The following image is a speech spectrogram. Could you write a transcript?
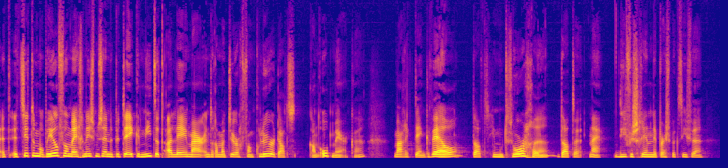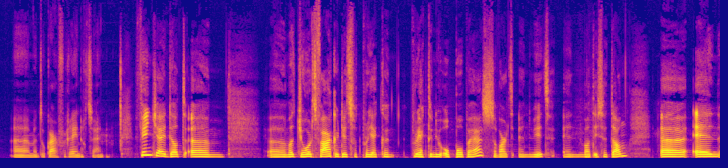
het, het zit hem op heel veel mechanismes. En het betekent niet dat alleen maar een dramaturg van kleur dat kan opmerken. Maar ik denk wel dat je moet zorgen dat nou ja, die verschillende perspectieven eh, met elkaar verenigd zijn. Vind jij dat, eh, want je hoort vaker dit soort projecten, projecten nu oppoppen, hè? zwart en wit. En wat is het dan? Eh, en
